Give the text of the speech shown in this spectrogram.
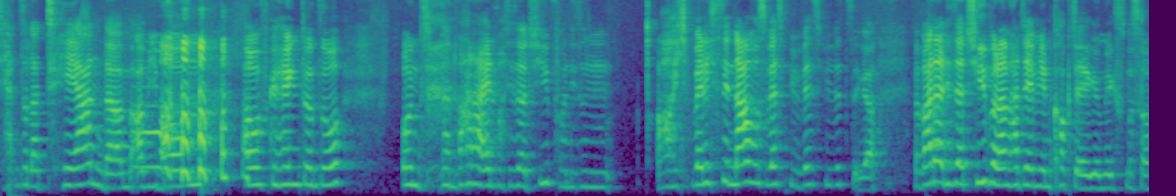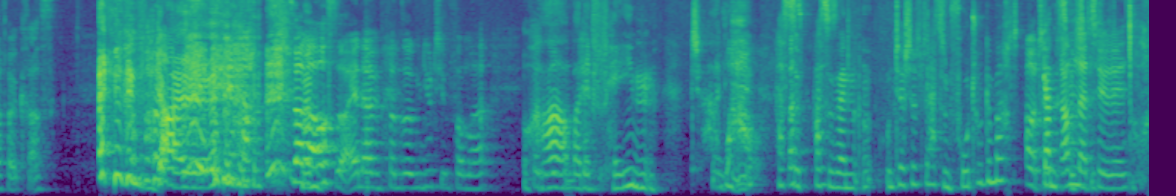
die hatten so Laternen da im Abi-Baum aufgehängt und so. Und dann war da einfach dieser Typ von diesem. Oh, ich, wenn ich den Namen muss, wäre es viel witziger. Da war da dieser Typ und dann hat er mir einen Cocktail gemixt und das war voll krass. Geil. Ja, das war aber auch so einer von so einem YouTube-Format. Oha, einem- war der Fame. Charlie. Wow. Hast, Was- du, hast du seine Unterschrift, hast du ein Foto gemacht? Autogramm ganz wichtig. natürlich. Oh,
